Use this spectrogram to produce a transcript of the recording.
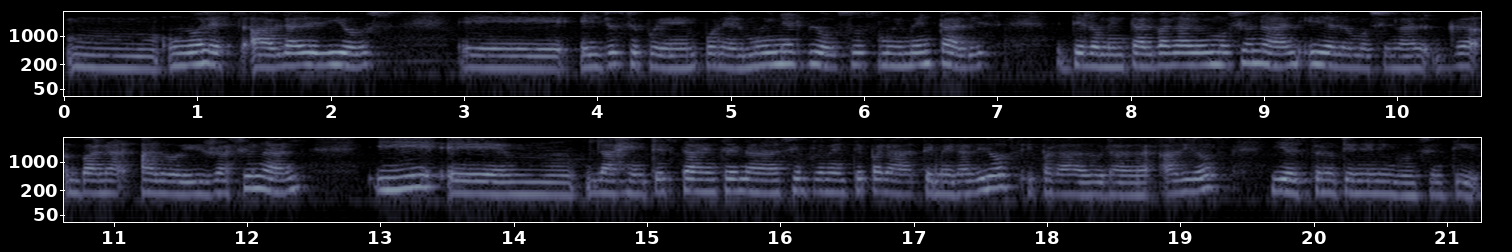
mm, uno les habla de Dios, eh, ellos se pueden poner muy nerviosos, muy mentales, de lo mental van a lo emocional y de lo emocional van a, lo irracional. Y em, la gente está entrenada simplemente para temer a Dios y para adorar a Dios y esto no tiene ningún sentido.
